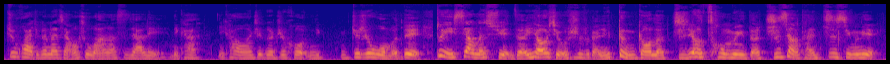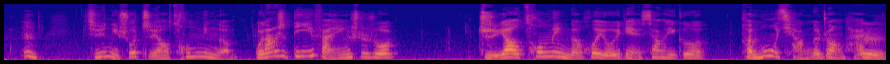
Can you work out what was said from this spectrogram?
句话就跟他讲，我说完了，斯嘉丽，你看你看完这个之后，你你就是我们对对象的选择要求是不是感觉更高了？只要聪明的，只想谈智性恋。嗯其实你说只要聪明的，我当时第一反应是说，只要聪明的会有一点像一个很慕强的状态。嗯，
